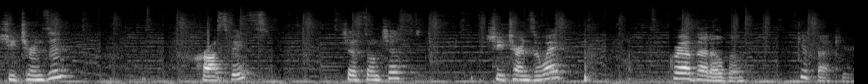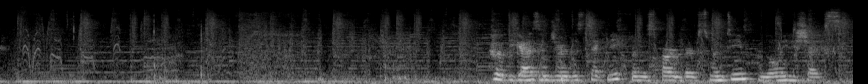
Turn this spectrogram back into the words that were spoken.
She turns in. Cross face. Chest on chest. She turns away. Grab that elbow. Get back here. Hope you guys enjoyed this technique from the Spartanburg swim team and the Lady Sharks.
